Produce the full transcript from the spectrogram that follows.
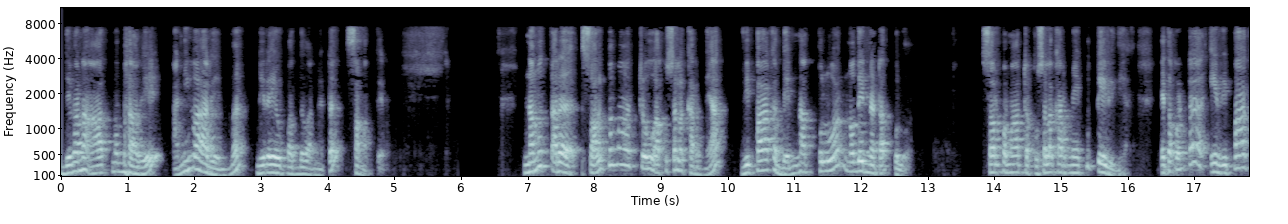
දෙවන ආත්ම භාවයේ අනිවාර්යයෙන්ම නිරය උපද්දවන්නට සමත් නමුත් අර ස්වල්ප මාත්‍ර වූ අකුසල කර්මයක් විපාක දෙන්නත් පුළුවන් නොදෙන්නටත් පුළුවන්. ස්වල්ප මාත්‍ර කුසල කර්මයකුත් ඒ විදිහයි. එතකොට ඒ විපාක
